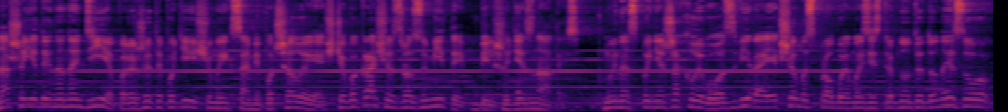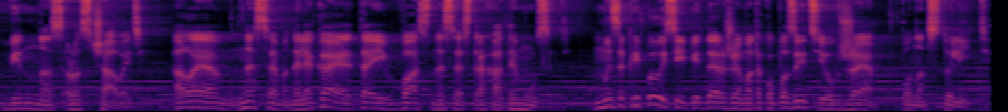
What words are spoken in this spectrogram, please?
Наша єдина надія пережити події, що ми їх самі почали, щоб краще зрозуміти, більше дізнатись. Ми на спині жахливого звіра. і Якщо ми спробуємо зістрибнути донизу, він нас розчавить. Але несе мене лякає, та й вас несе страхати мусить. Ми закріпилися і піддержуємо таку позицію вже понад століття.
